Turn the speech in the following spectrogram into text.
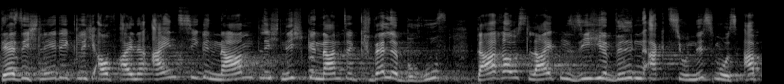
der sich lediglich auf eine einzige namentlich nicht genannte Quelle beruft, daraus leiten leiten Sie hier wilden Aktionismus ab.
